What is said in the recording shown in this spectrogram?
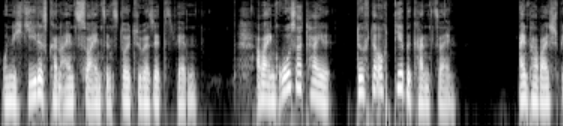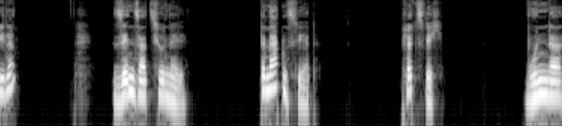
und nicht jedes kann eins zu eins ins Deutsche übersetzt werden. Aber ein großer Teil dürfte auch dir bekannt sein. Ein paar Beispiele? Sensationell. Bemerkenswert. Plötzlich. Wunder,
